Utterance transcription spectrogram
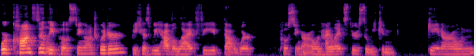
We're constantly posting on Twitter because we have a live feed that we're posting our own highlights through so we can gain our own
